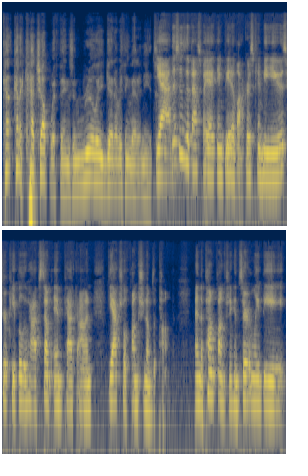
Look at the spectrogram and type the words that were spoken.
kind of catch up with things and really get everything that it needs. Yeah, this is the best way I think beta blockers can be used for people who have some impact on the actual function of the pump. And the pump function can certainly be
